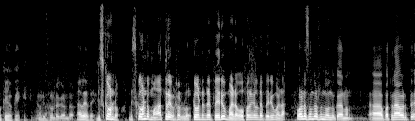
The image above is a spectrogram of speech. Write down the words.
ഓക്കെ ഓക്കെ ഓക്കെ. ഡിസ്കൗണ്ട് ഉണ്ടോ അതെ അതെ. ഡിസ്കൗണ്ടോ ഡിസ്കൗണ്ട് മാത്രമേ ഇവിടെ ഉള്ളൂ. ഡിസ്കൗണ്ടിന്റെ പെരുമഴ ഓഫറുകളുടെ പെരുമഴ. വളരെ സന്തോഷം തോന്നുന്നു. കാരണം പത്തനാപുരത്ത്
